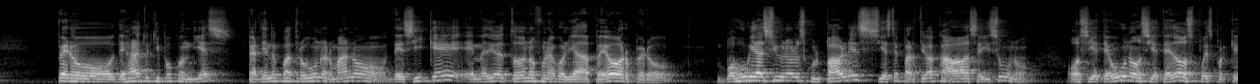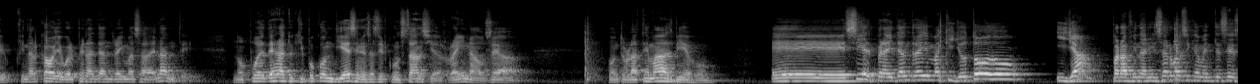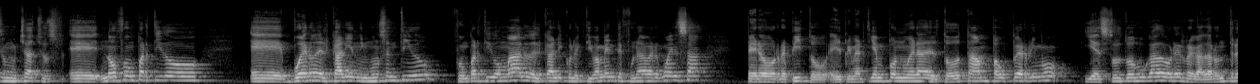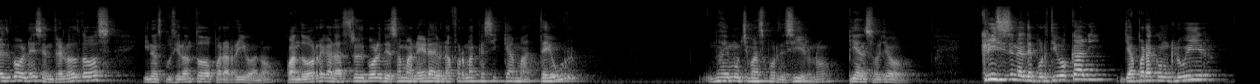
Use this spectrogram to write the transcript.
pero dejar a tu equipo con 10, perdiendo 4-1, hermano, decí que en medio de todo no fue una goleada peor, pero vos hubieras sido uno de los culpables si este partido acababa 6-1, o 7-1, o 7-2, pues porque al fin y al cabo llegó el penal de Andrei más adelante. No puedes dejar a tu equipo con 10 en esas circunstancias, reina, o sea, controlate más, viejo. Eh, sí, el penal de Andrei maquilló todo, y ya, para finalizar básicamente es eso, muchachos. Eh, no fue un partido eh, bueno del Cali en ningún sentido, fue un partido malo del Cali colectivamente, fue una vergüenza, pero repito, el primer tiempo no era del todo tan paupérrimo y estos dos jugadores regalaron tres goles entre los dos y nos pusieron todo para arriba, ¿no? Cuando vos regalás tres goles de esa manera, de una forma casi que amateur, no hay mucho más por decir, ¿no? Pienso yo. Crisis en el Deportivo Cali, ya para concluir,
